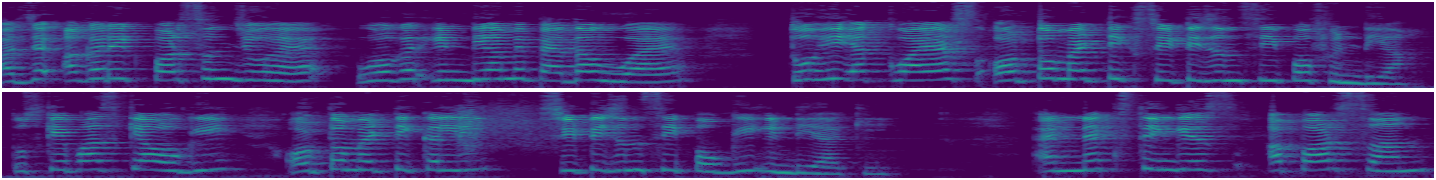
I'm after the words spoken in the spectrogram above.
अगर एक पर्सन जो है, वो अगर इंडिया में पैदा हुआ है तो ही acquires automatic citizenship of India तो उसके पास क्या होगी? ऑटोमेटिकली सिटीजनशिप होगी इंडिया की. And next thing is a person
